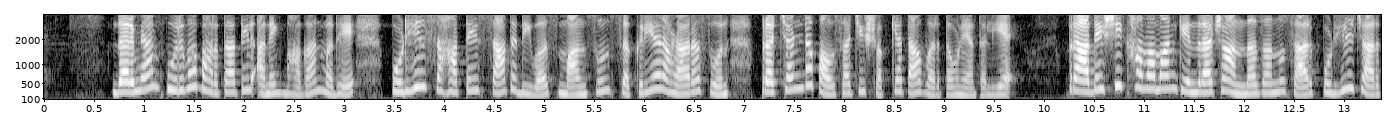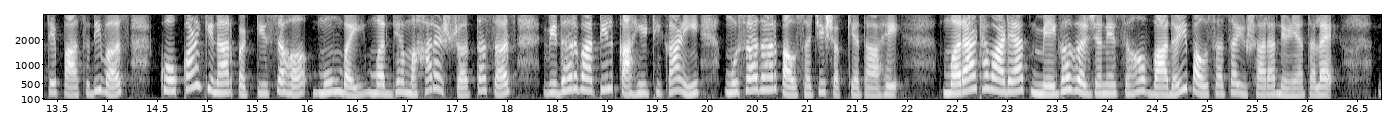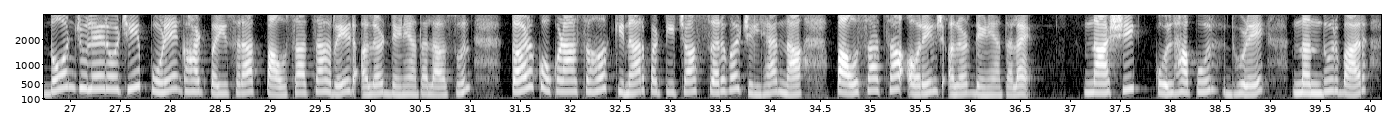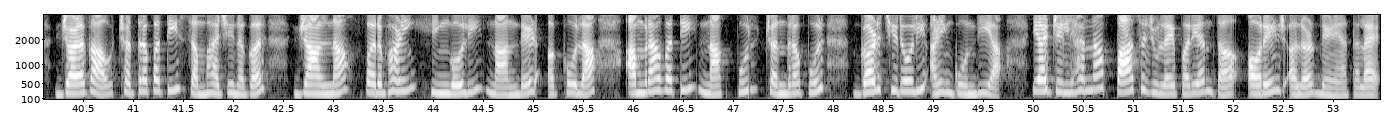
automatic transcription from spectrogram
दरम्यान पूर्व भारतातील अनेक भागांमध्ये पुढील सहा ते सात दिवस मान्सून सक्रिय राहणार असून प्रचंड पावसाची शक्यता वर्तवण्यात आली आहे. प्रादेशिक हवामान केंद्राच्या अंदाजानुसार पुढील चार ते पाच दिवस कोकण किनारपट्टीसह मुंबई मध्य महाराष्ट्र तसंच विदर्भातील काही ठिकाणी मुसळधार पावसाची शक्यता आहे. मराठवाड्यात मेघगर्जनेसह वादळी पावसाचा इशारा देण्यात आलाय. दोन जुलै रोजी पुणे घाट परिसरात पावसाचा रेड अलर्ट देण्यात आला असून तळ कोकणासह किनारपट्टीच्या सर्व जिल्ह्यांना पावसाचा ऑरेंज अलर्ट देण्यात आलाय. नाशिक कोल्हापूर धुळे नंदुरबार जळगाव छत्रपती संभाजीनगर जालना परभणी हिंगोली नांदेड अकोला अमरावती नागपूर चंद्रपूर गडचिरोली आणि गोंदिया या जिल्ह्यांना पाच जुलैपर्यंत ऑरेंज अलर्ट देण्यात आलाय.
